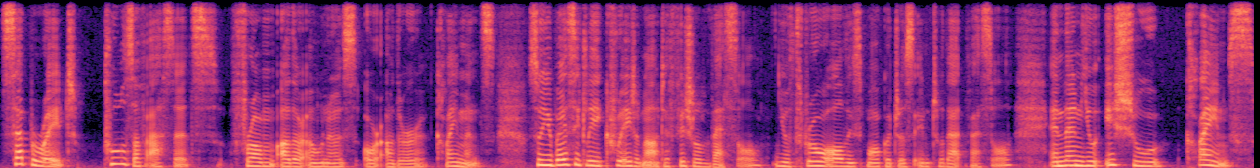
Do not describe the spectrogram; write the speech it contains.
separate pools of assets from other owners or other claimants. So you basically create an artificial vessel. You throw all these mortgages into that vessel, and then you issue claims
